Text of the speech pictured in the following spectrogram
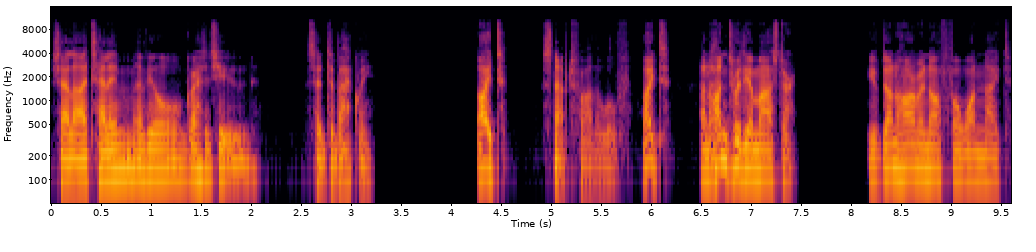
Shall I tell him of your gratitude? said Tabaqui. Out, snapped Father Wolf. Out, and hunt with your master. You've done harm enough for one night.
